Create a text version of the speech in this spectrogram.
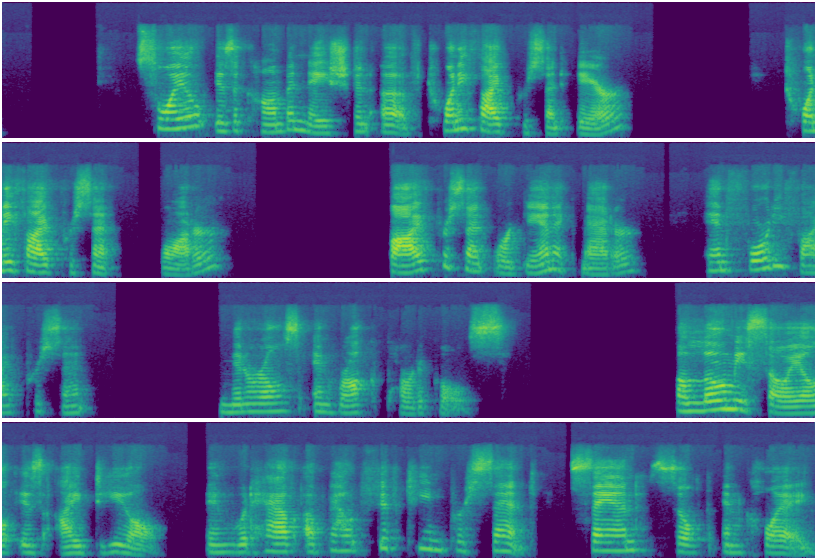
Soil is a combination of 25% air, 25% water, 5% organic matter, and 45% minerals and rock particles. A loamy soil is ideal and would have about 15% sand, silt, and clay.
